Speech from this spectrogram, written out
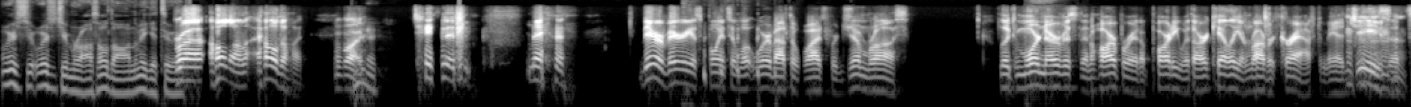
where's where's Jim Ross? Hold on, let me get to it. Bruh, hold on, hold on. What? Man, there are various points in what we're about to watch where Jim Ross looked more nervous than Harper at a party with R. Kelly and Robert Kraft. Man, Jesus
